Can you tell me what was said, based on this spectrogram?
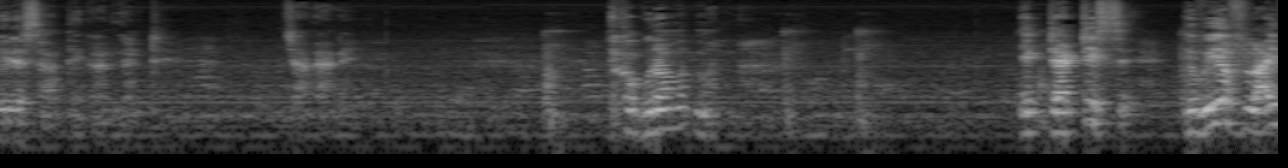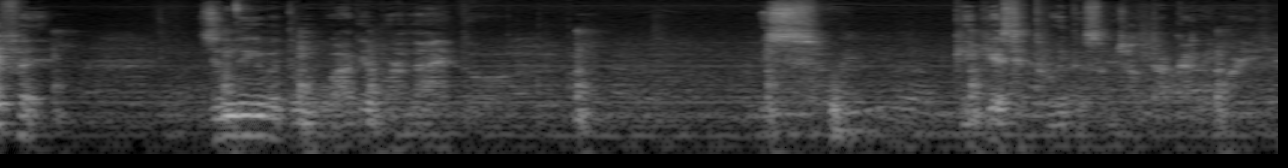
मेरे साथ एक आध घंटे। ज़्यादा नहीं। देखो, बुरा मत मानना। एक टैक्टिस है, ये वे ऑफ़ लाइफ है। ज़िंदगी में तुमको आगे बढ़ना है तो इस कीके से थोड़ी तो समझौता करनी पड़ेगी।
